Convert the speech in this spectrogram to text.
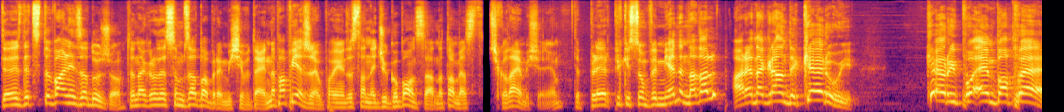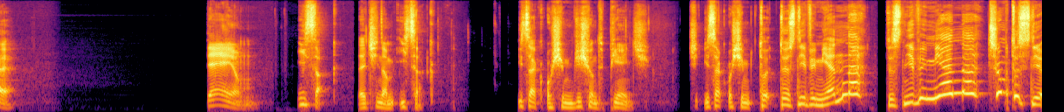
To jest zdecydowanie za dużo. Te nagrody są za dobre, mi się wydaje. Na papierze pewnie dostanę Diogo Bonsa, natomiast przekonajmy się, nie? Te player piki są wymienne nadal? Arena Grande, kieruj! Kieruj po Mbappé! Damn. Isak. Leci nam Isak. Isak 85. Czy Isak 8... To, to jest niewymienne? To jest niewymienne? Czemu to jest nie...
